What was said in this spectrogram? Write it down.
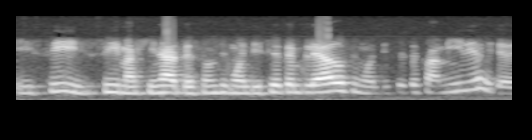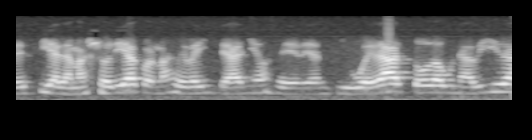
Y sí, sí, imagínate, son 57 empleados, 57 familias, y te decía, la mayoría con más de 20 años de, de antigüedad, toda una vida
